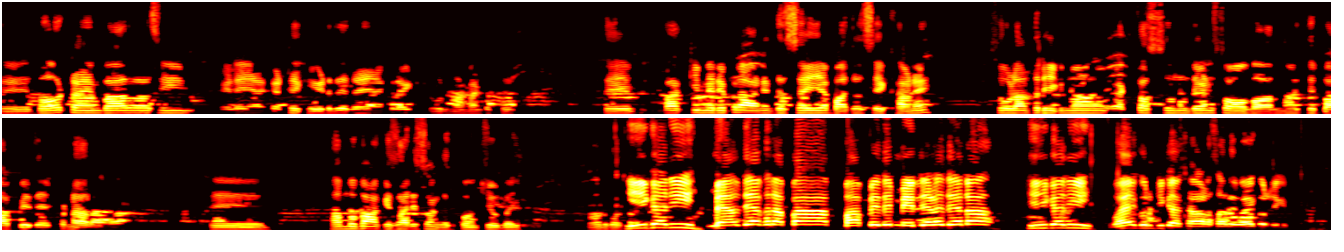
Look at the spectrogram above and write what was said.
ਤੇ ਬਹੁਤ ਟਾਈਮ ਬਾਅਦ ਅਸੀਂ ਮਿਲੇ ਆ ਇਕੱਠੇ ਖੇਡਦੇ ਰਹੇ ਆ ਕ੍ਰਿਕਟ ਟੂਰਨਾਮੈਂਟ ਤੇ। ਤੇ ਬਾਕੀ ਮੇਰੇ ਭਰਾ ਨੇ ਦੱਸਿਆ ਹੀ ਆ, ਬਾਦਲ ਸੇਖਾਂ ਨੇ। 16 ਤਰੀਕ ਨੂੰ 21 ਨੂੰ ਦਿਨ, ਸੋਮਵਾਰ ਨੂੰ ਇੱਥੇ ਬਾਬੇ ਦੇ ਭੰਡਾਰਾ ਵਾ। ਤੇ ਹਮ ਭਾ ਕੇ ਸਾਰੀ ਸੰਗਤ ਪਹੁੰਚਿਓ ਬਾਈ। ਠੀਕ ਆ ਜੀ, ਮਿਲਦੇ ਆ ਫਿਰ ਆਪਾਂ ਬਾਬੇ ਦੇ ਮੇਲੇ ਵਾਲੇ ਦਿਨ। ਠੀਕ ਆ ਜੀ, ਵਾਹਿਗੁਰੂ ਜੀ ਕਾ ਖਾਲਸਾ ਤੇ ਵਾਹਿਗੁਰੂ ਜੀ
